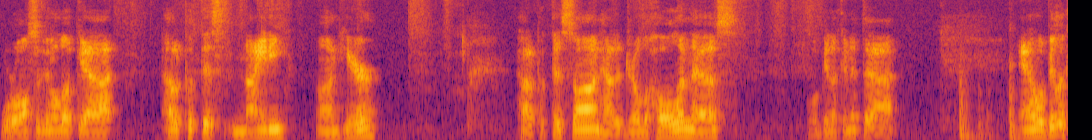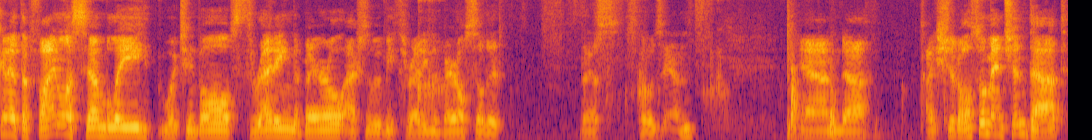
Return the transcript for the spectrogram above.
We're also going to look at how to put this 90 on here how to put this on, how to drill the hole in this. We'll be looking at that. And we'll be looking at the final assembly, which involves threading the barrel. Actually, we'll be threading the barrel so that this goes in. And uh, I should also mention that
